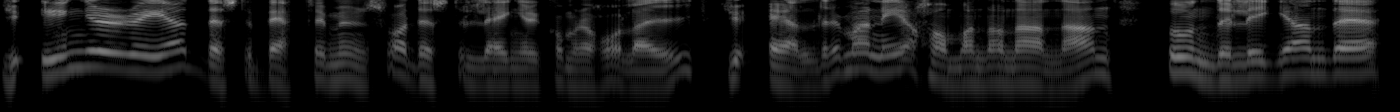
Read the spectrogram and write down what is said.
Ju yngre du är, desto bättre immunsvar, desto längre kommer det att hålla i. Ju äldre man är, har man någon annan underliggande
